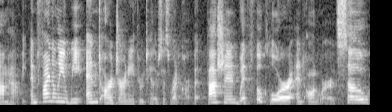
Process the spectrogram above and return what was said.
I'm happy. And finally, we end our journey through Taylor Swift's red carpet fashion with folklore and onwards. So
